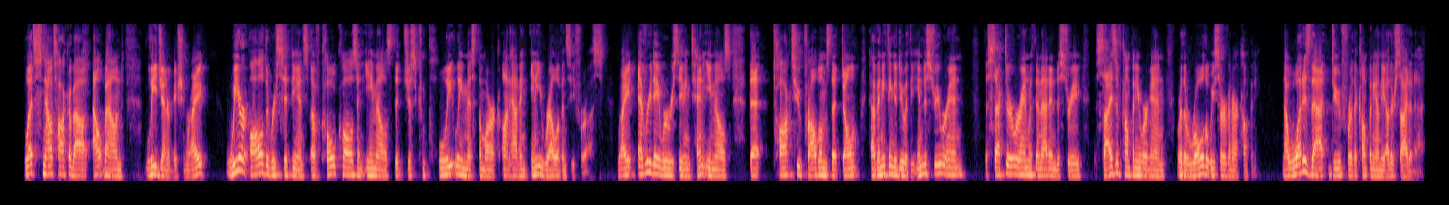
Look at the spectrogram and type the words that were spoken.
Let's now talk about outbound lead generation, right? We are all the recipients of cold calls and emails that just completely miss the mark on having any relevancy for us, right? Every day we're receiving 10 emails that talk to problems that don't have anything to do with the industry we're in, the sector we're in within that industry, the size of company we're in, or the role that we serve in our company. Now, what does that do for the company on the other side of that?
